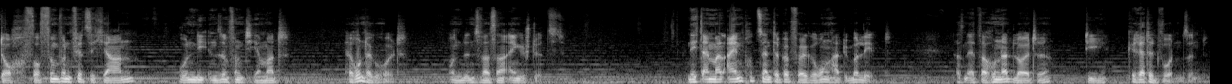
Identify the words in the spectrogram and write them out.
Doch vor 45 Jahren wurden die Inseln von Tiamat heruntergeholt und ins Wasser eingestürzt. Nicht einmal ein Prozent der Bevölkerung hat überlebt. Das sind etwa 100 Leute, die gerettet worden sind.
